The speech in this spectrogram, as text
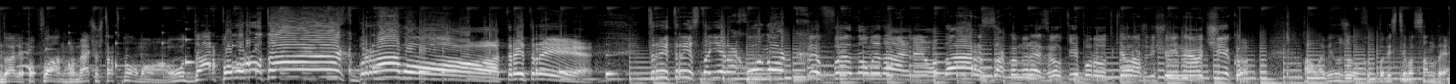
Далі по флангу. М'яч у штрафному. Удар по воротах! Браво! 3-3. 3-3 стає рахунок. Феноменальний удар за комірець голкіперу. Таке враження, що і не очікував. Але він вже у футболістів Асанде.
